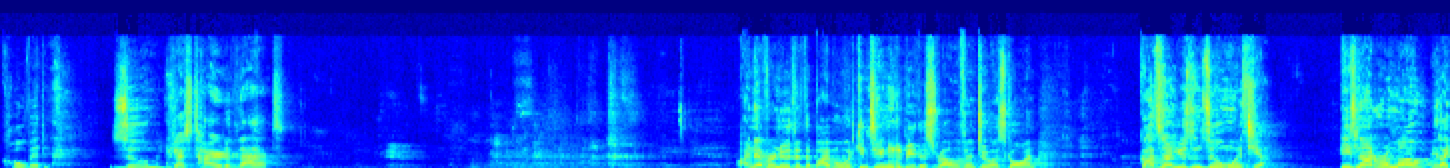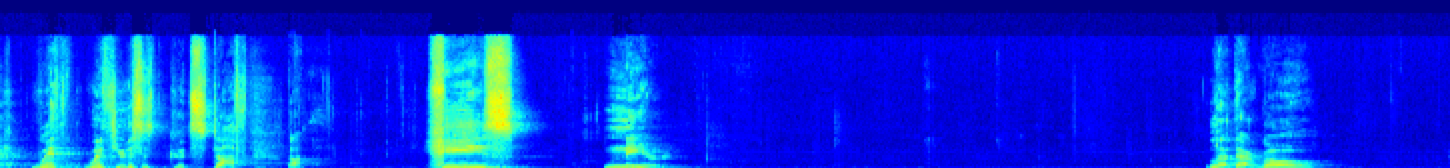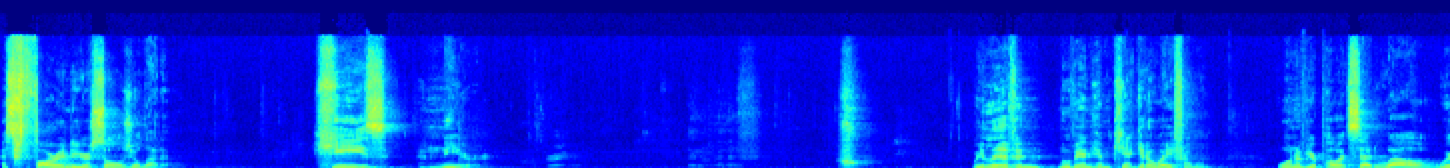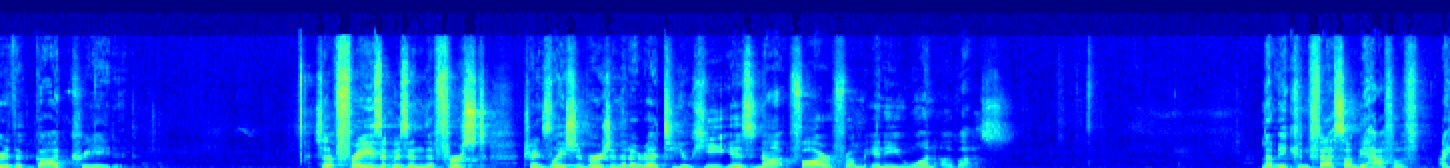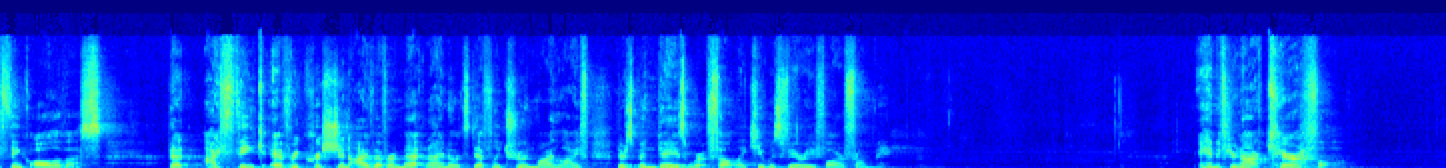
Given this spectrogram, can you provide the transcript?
COVID, Zoom, you guys tired of that? I never knew that the Bible would continue to be this relevant to us, going, God's not using Zoom with you. He's not remote, like with, with you. This is good stuff. Uh, he's near. Let that go as far into your soul as you'll let it. He's near. We live and move in Him, can't get away from Him. One of your poets said, Well, we're the God created. So, that phrase that was in the first translation version that I read to you, He is not far from any one of us. Let me confess on behalf of, I think, all of us, that I think every Christian I've ever met, and I know it's definitely true in my life, there's been days where it felt like He was very far from me. And if you're not careful,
